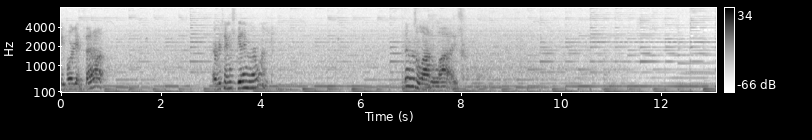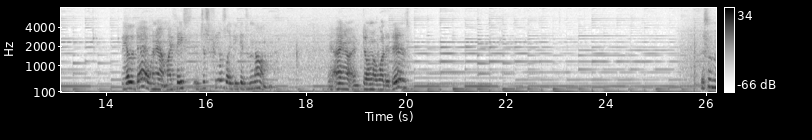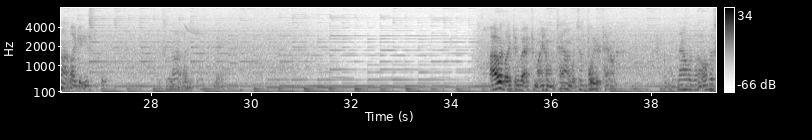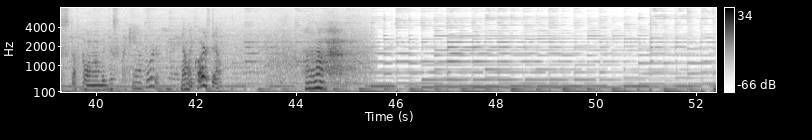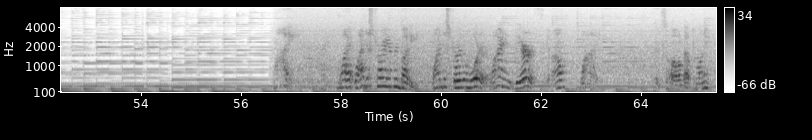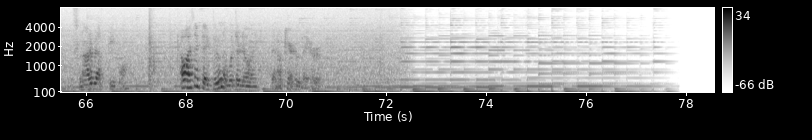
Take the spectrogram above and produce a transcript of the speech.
People are getting fed up. Everything's getting ruined. There was a lot of lies. The other day I went out, my face, it just feels like it gets numb. I, don't know what it is. This is not like it used to be. Is not like I would like to go back to my hometown, which is Boyertown. But now with all this stuff going on, we just, I can't afford it. Now my car's down. I don't know. Why? Why, why destroy everybody? Why destroy the water? Why the earth, you know? It's all about the money. It's not about the people. Oh, I think they do know what they're doing. They don't care who they hurt.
